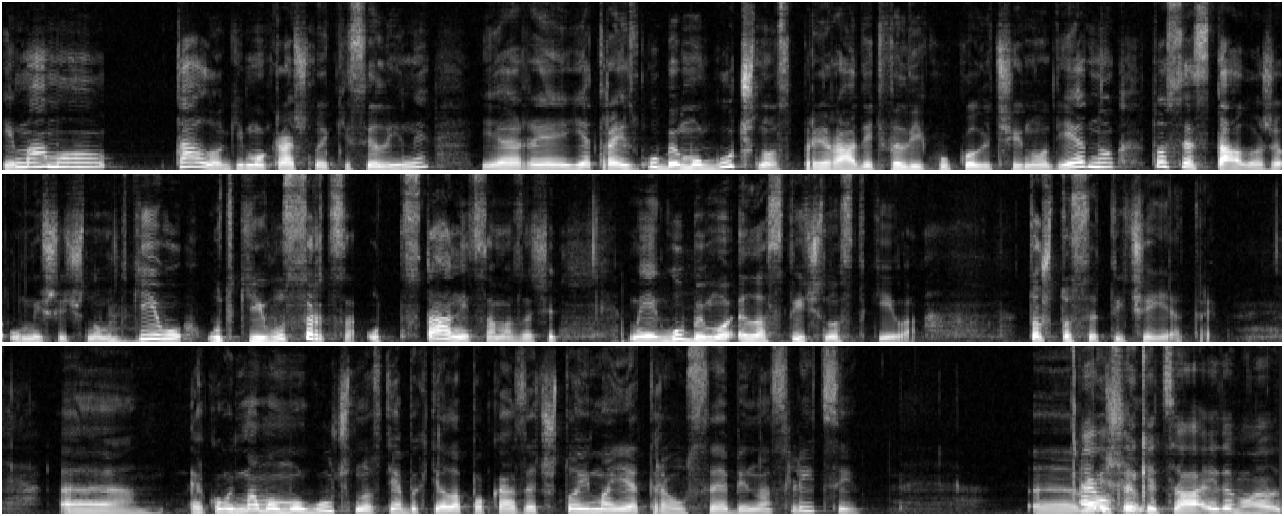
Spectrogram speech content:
imamo talog i mokračnoj kiselini jer jetra izgube mogućnost preraditi veliku količinu od jednog, to se stalože u mišićnom tkivu, u tkivu srca, u stanicama. Znači, mi gubimo elastičnost tkiva. To što se tiče jetre. E, ako imamo mogućnost, ja bih htjela pokazati što ima jetra u sebi na slici. E, Evo slikica, idemo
